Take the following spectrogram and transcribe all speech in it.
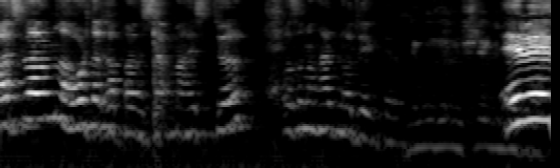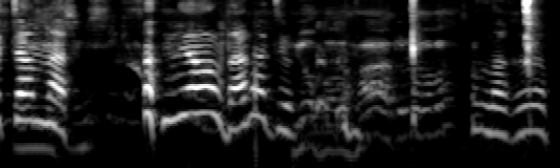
Bacılarımla orada kapanış yapmak istiyorum. O zaman hadi oraya gidelim. Evet canlar. ne oldu anacığım? Yok baba. Ha dur baba. Allah'ım.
